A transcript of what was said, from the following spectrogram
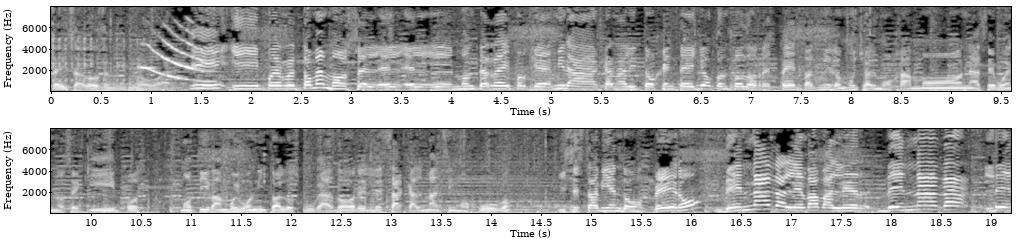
6 a 2 en el global. Y, y pues retomemos el, el, Monterrey porque mira, canalito, gente, yo con todo respeto admiro mucho al Mojamón, hace buenos equipos, motiva muy bonito a los jugadores, le saca el máximo jugo y se está viendo, pero de nada le va a valer, de nada, de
